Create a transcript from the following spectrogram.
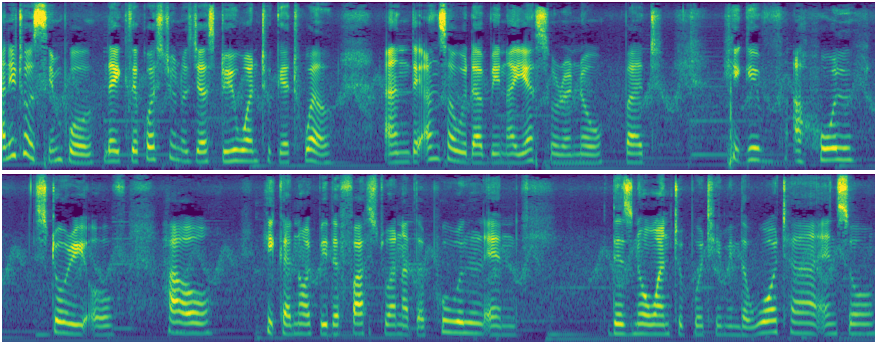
And it was simple. Like the question was just, Do you want to get well? And the answer would have been a yes or a no. But he gave a whole story of how he cannot be the first one at the pool and there's no one to put him in the water. And so,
